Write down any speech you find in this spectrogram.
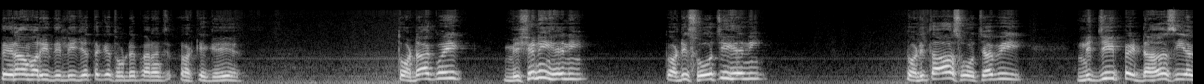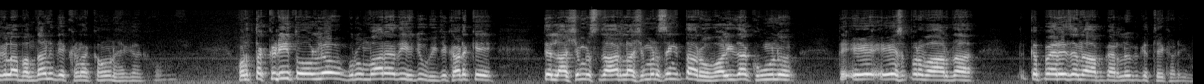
13 ਵਾਰੀ ਦਿੱਲੀ ਜਿੱਤ ਕੇ ਤੁਹਾਡੇ ਪੈਰਾਂ 'ਚ ਰੱਖ ਕੇ ਗਏ ਆ। ਤੁਹਾਡਾ ਕੋਈ ਮਿਸ਼ਨ ਹੀ ਹੈ ਨਹੀਂ, ਤੁਹਾਡੀ ਸੋਚ ਹੀ ਹੈ ਨਹੀਂ। ਤੁਹਾਡੀ ਤਾਂ ਆਹ ਸੋਚ ਆ ਵੀ ਨਿੱਜੀ ਭੇਡਾਂ ਸੀ ਅਗਲਾ ਬੰਦਾ ਨਹੀਂ ਦੇਖਣਾ ਕੌਣ ਹੈਗਾ ਕੌਣ। ਹੁਣ ਤੱਕੜੀ ਤੋੜ ਲਿਓ ਗੁਰੂ ਮਹਾਰਾਜ ਦੀ ਹਜ਼ੂਰੀ 'ਚ ਖੜ ਕੇ ਤੇ ਲక్ష్ਮਣ ਸਰਦਾਰ ਲక్ష్ਮਣ ਸਿੰਘ ਧਾਰੋ ਵਾਲੀ ਦਾ ਖੂਨ ਤੇ ਇਹ, ਇਸ ਪਰਿਵਾਰ ਦਾ ਕੰਪੈਰੀਜ਼ਨ ਆਪ ਕਰ ਲਿਓ ਵੀ ਕਿੱਥੇ ਖੜੇ ਹੋ।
